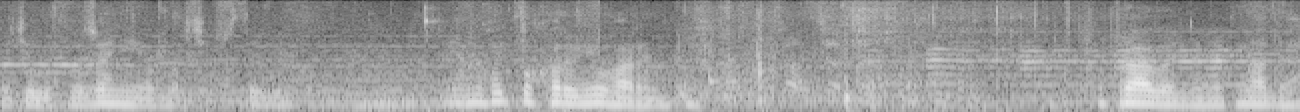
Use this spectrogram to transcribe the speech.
по тілосложенню я бачив, що це. Я ну хоч похороню гарненько. Правильно, як треба.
